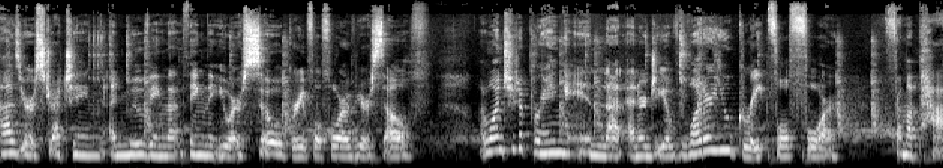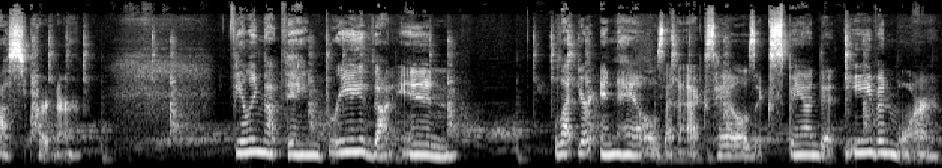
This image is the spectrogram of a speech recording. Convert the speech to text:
as you're stretching and moving that thing that you are so grateful for of yourself, I want you to bring in that energy of what are you grateful for from a past partner. Feeling that thing, breathe that in. Let your inhales and exhales expand it even more.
